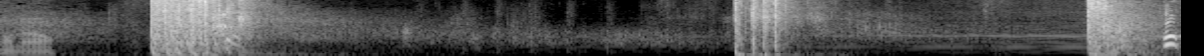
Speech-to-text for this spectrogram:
Oh no. Woo!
